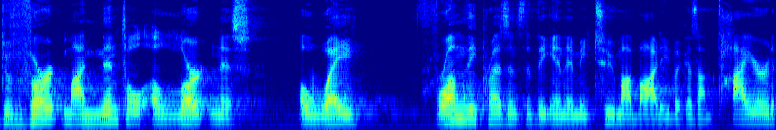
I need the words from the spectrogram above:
divert my mental alertness away from the presence of the enemy to my body because I'm tired,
